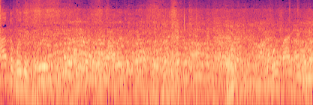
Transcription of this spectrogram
আর তো কই দেখবি কোন পাঁচ দিব না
